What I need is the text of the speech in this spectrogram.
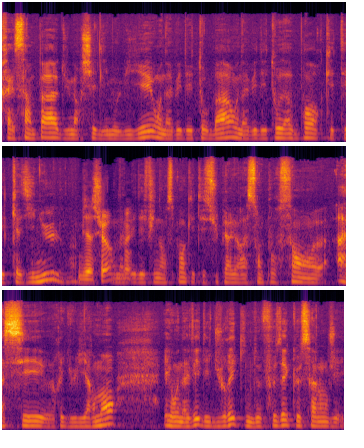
très sympa du marché de l'immobilier. On avait des taux bas, on avait des taux d'apport qui étaient quasi nuls. Bien sûr. On avait des financements qui étaient supérieurs à 100% euh, assez euh, régulièrement. Et on avait des durées qui ne faisaient que s'allonger.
